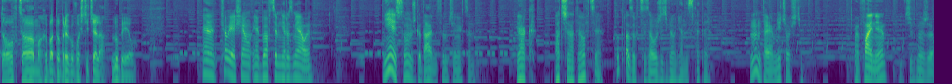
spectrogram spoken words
Ta owca ma chyba dobrego właściciela. Lubię ją. E, czuję się, jakby owce mnie rozmiały. Nie, z tą już gadałem, z tą cię nie chcę. Jak patrzę na te owce, to od razu chcę założyć wełniany sweter. Mmm, tajemniczość. E, Fajnie. Dziwne, że...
